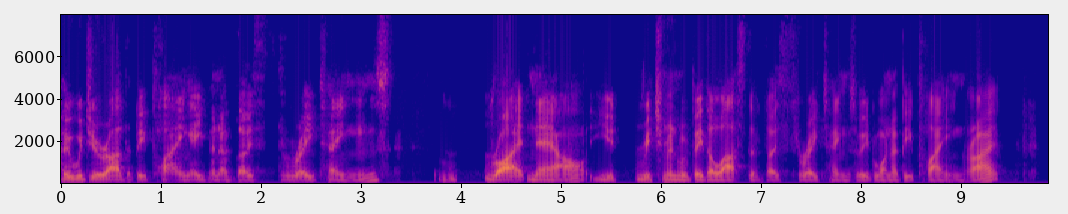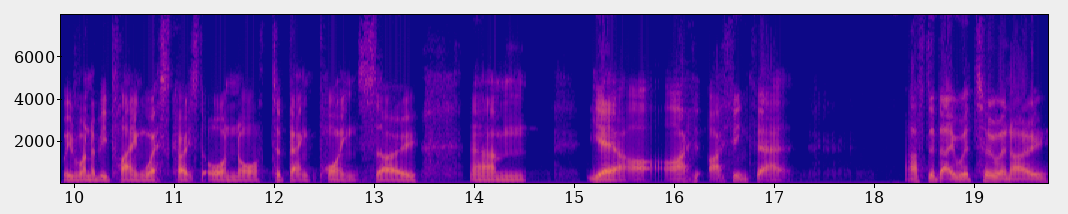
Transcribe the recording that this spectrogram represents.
who would you rather be playing, even of those three teams right now? You, Richmond would be the last of those three teams we'd want to be playing, right? We'd want to be playing West Coast or North to bank points. So, um, yeah, I, I think that after they were 2 and 0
